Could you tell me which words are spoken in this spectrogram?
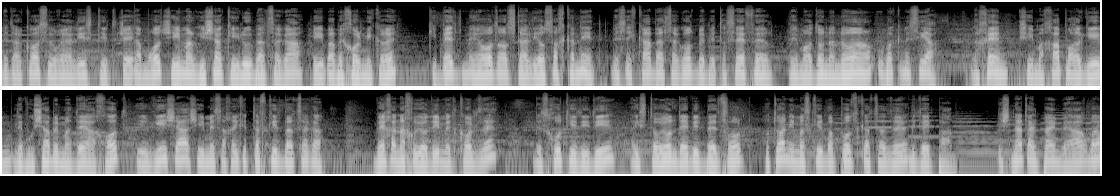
בדרכו הסוריאליסטית, שלמרות שהיא מרגישה כאילו היא בהצגה, היא בה בכל מקרה? כי בית מאוד רצתה להיות שחקנית, ושיחקה בהצגות בבית הספר, במועדון הנוער ובכנסייה. לכן, כשהיא מכרה פרגים לבושה במדי האחות, היא הרגישה שהיא משחקת תפקיד בהצגה. ואיך אנחנו יודעים את כל זה? בזכות ידידי, ההיסטוריון דיוויד בדפורד, אותו אני מזכיר בפודקאסט הזה מדי פעם. בשנת 2004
